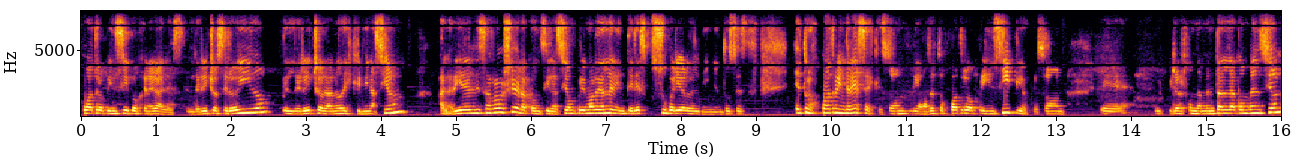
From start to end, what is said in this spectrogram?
cuatro principios generales: el derecho a ser oído, el derecho a la no discriminación, a la vida del desarrollo y a la consideración primordial del interés superior del niño. Entonces, estos cuatro intereses, que son, digamos, estos cuatro principios que son eh, el pilar fundamental de la Convención,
